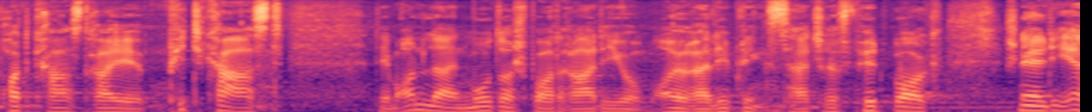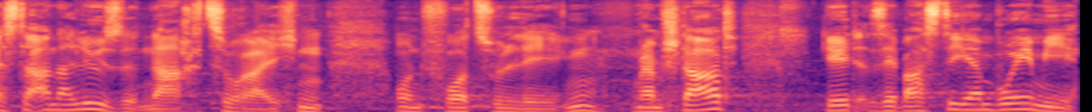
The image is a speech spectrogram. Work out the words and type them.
Podcast-Reihe Pitcast, dem Online-Motorsportradio eurer Lieblingszeitschrift Pitwalk, schnell die erste Analyse nachzureichen und vorzulegen. Beim Start geht Sebastian Buemi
